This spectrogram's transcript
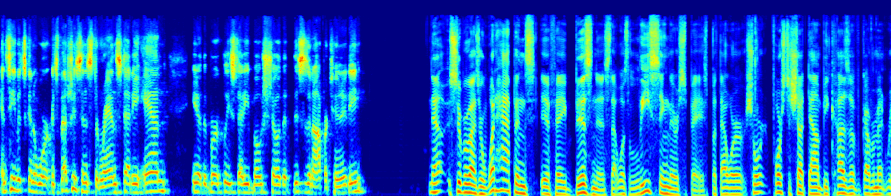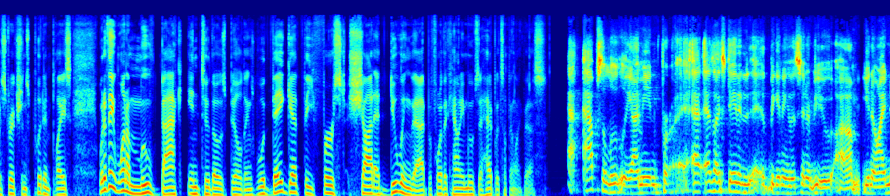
and see if it's going to work, especially since the RAND study and you know the Berkeley study both show that this is an opportunity. Now, supervisor, what happens if a business that was leasing their space but that were short, forced to shut down because of government restrictions put in place? What if they want to move back into those buildings? Would they get the first shot at doing that before the county moves ahead with something like this? Absolutely. I mean, for, as I stated at the beginning of this interview, um, you know, I,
